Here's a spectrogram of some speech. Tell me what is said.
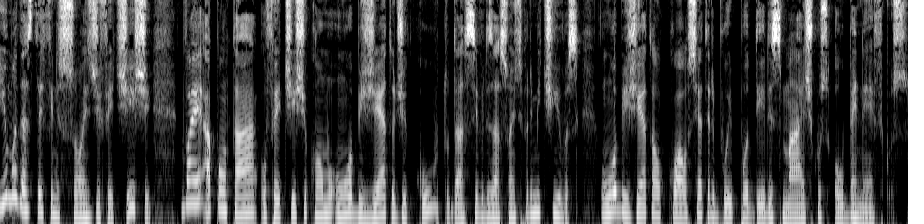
E uma das definições de fetiche vai apontar o fetiche como um objeto de culto das civilizações primitivas, um objeto ao qual se atribui poderes mágicos ou benéficos.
